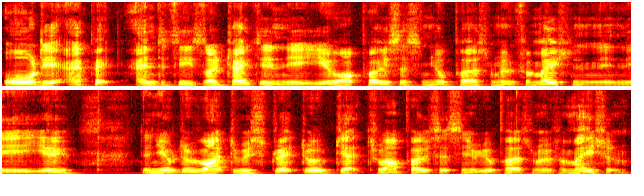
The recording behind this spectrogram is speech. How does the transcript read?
or the Epic entities located in the EU are processing your personal information in the EU, then you have the right to restrict or object to our processing of your personal information.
